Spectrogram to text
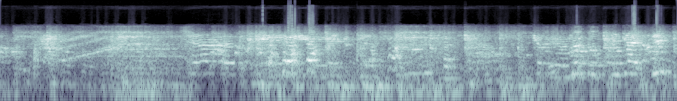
Just keep it down. You're a little thing I did.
